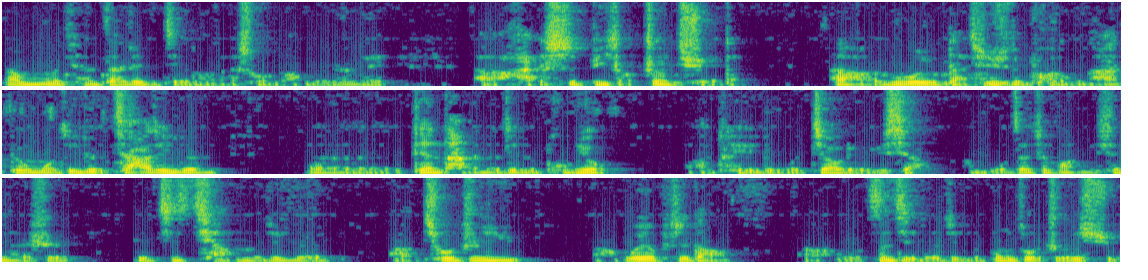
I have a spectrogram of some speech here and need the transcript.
那目前在这个阶段来说呢，我认为啊还是比较正确的啊。如果有感兴趣的朋友呢，跟我这个加这个电台的这个朋友啊，可以跟我交流一下。我在这方面现在是有极强的这个啊求知欲啊。我也不知道啊我自己的这个工作哲学。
